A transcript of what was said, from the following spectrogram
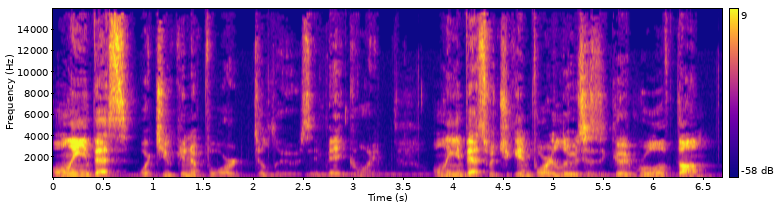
Only invest what you can afford to lose in Bitcoin. Only invest what you can afford to lose is a good rule of thumb.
